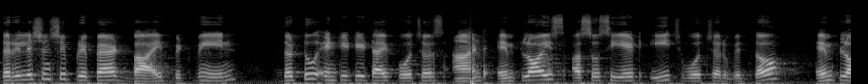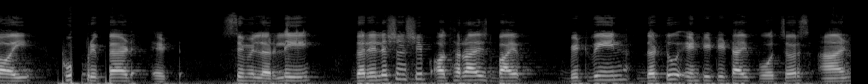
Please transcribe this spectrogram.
The relationship prepared by between the two entity type vouchers and employees associate each voucher with the employee who prepared it. Similarly, the relationship authorized by between the two entity type vouchers and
